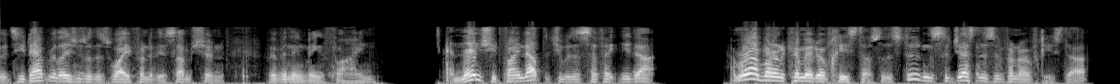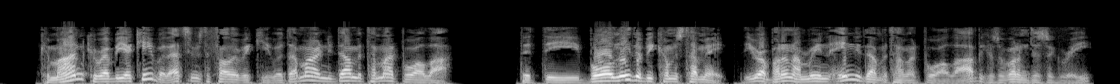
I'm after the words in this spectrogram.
words, he'd have relations with his wife under the assumption of everything being fine, and then she'd find out that she was a Sefek Nida. So the students suggest this in front of Rav Chisda. Kaman, Rabbi Akiva. That seems to follow Rabbi Akiva. Damar nidam tamat po'ala that the ball neither becomes tamei. The Rabbanan Amrin ain't nidam tamat po'ala because Rabbanan disagree.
